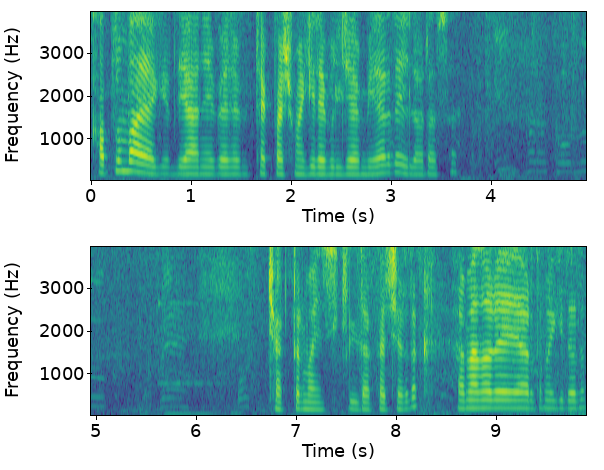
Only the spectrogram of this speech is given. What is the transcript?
kaplumbağaya girdi yani benim tek başıma girebileceğim bir yer değil orası. Çaktırmayın skill'de kaçırdık. Hemen oraya yardıma gidelim.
